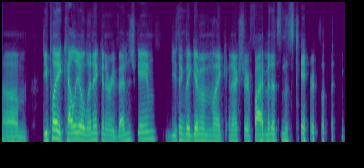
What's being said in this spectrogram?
Um, do you play Kelly Olynyk in a revenge game? Do you think they give him like an extra five minutes in this game or something?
